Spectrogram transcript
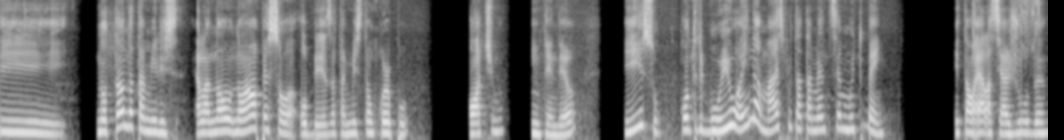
e notando a Tamires, ela não, não é uma pessoa obesa. A Tamires tem um corpo ótimo, entendeu? E isso contribuiu ainda mais para o tratamento ser muito bem. Então ela se ajuda.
